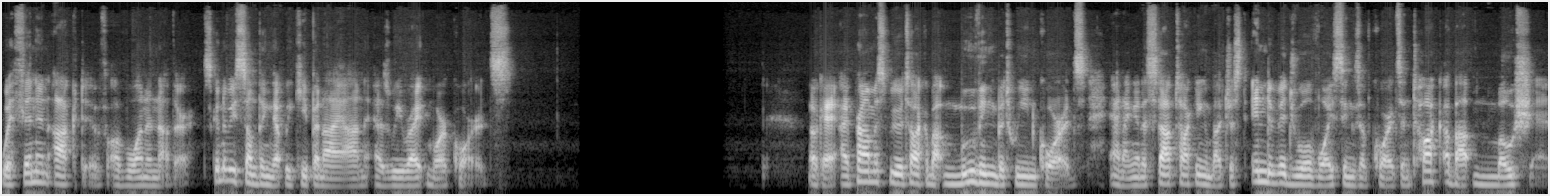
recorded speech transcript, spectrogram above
within an octave of one another. It's going to be something that we keep an eye on as we write more chords. Okay, I promised we would talk about moving between chords, and I'm going to stop talking about just individual voicings of chords and talk about motion.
